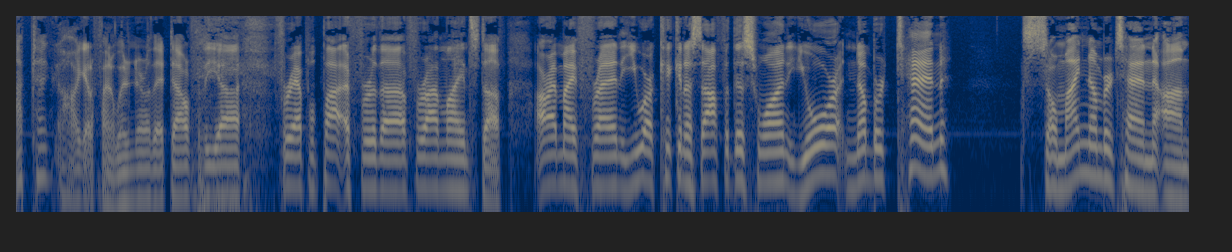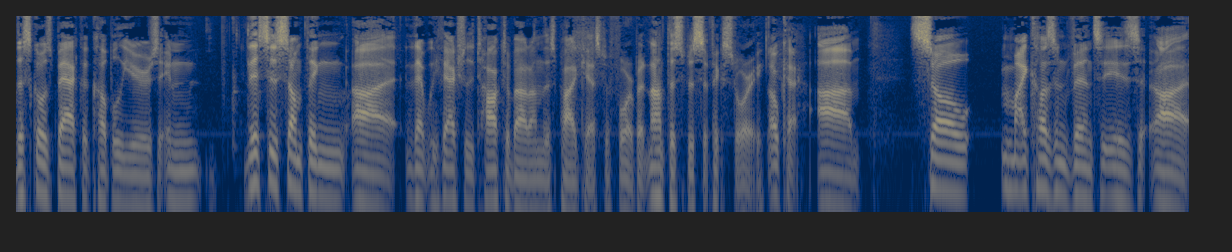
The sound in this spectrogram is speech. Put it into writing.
top 10 oh i gotta find a way to narrow that down for the uh for apple for the for online stuff. All right my friend you are kicking us off with this one. Your number 10 So my number ten, um, this goes back a couple years, and this is something uh, that we've actually talked about on this podcast before, but not the specific story. okay. Um, so my cousin Vince is uh,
